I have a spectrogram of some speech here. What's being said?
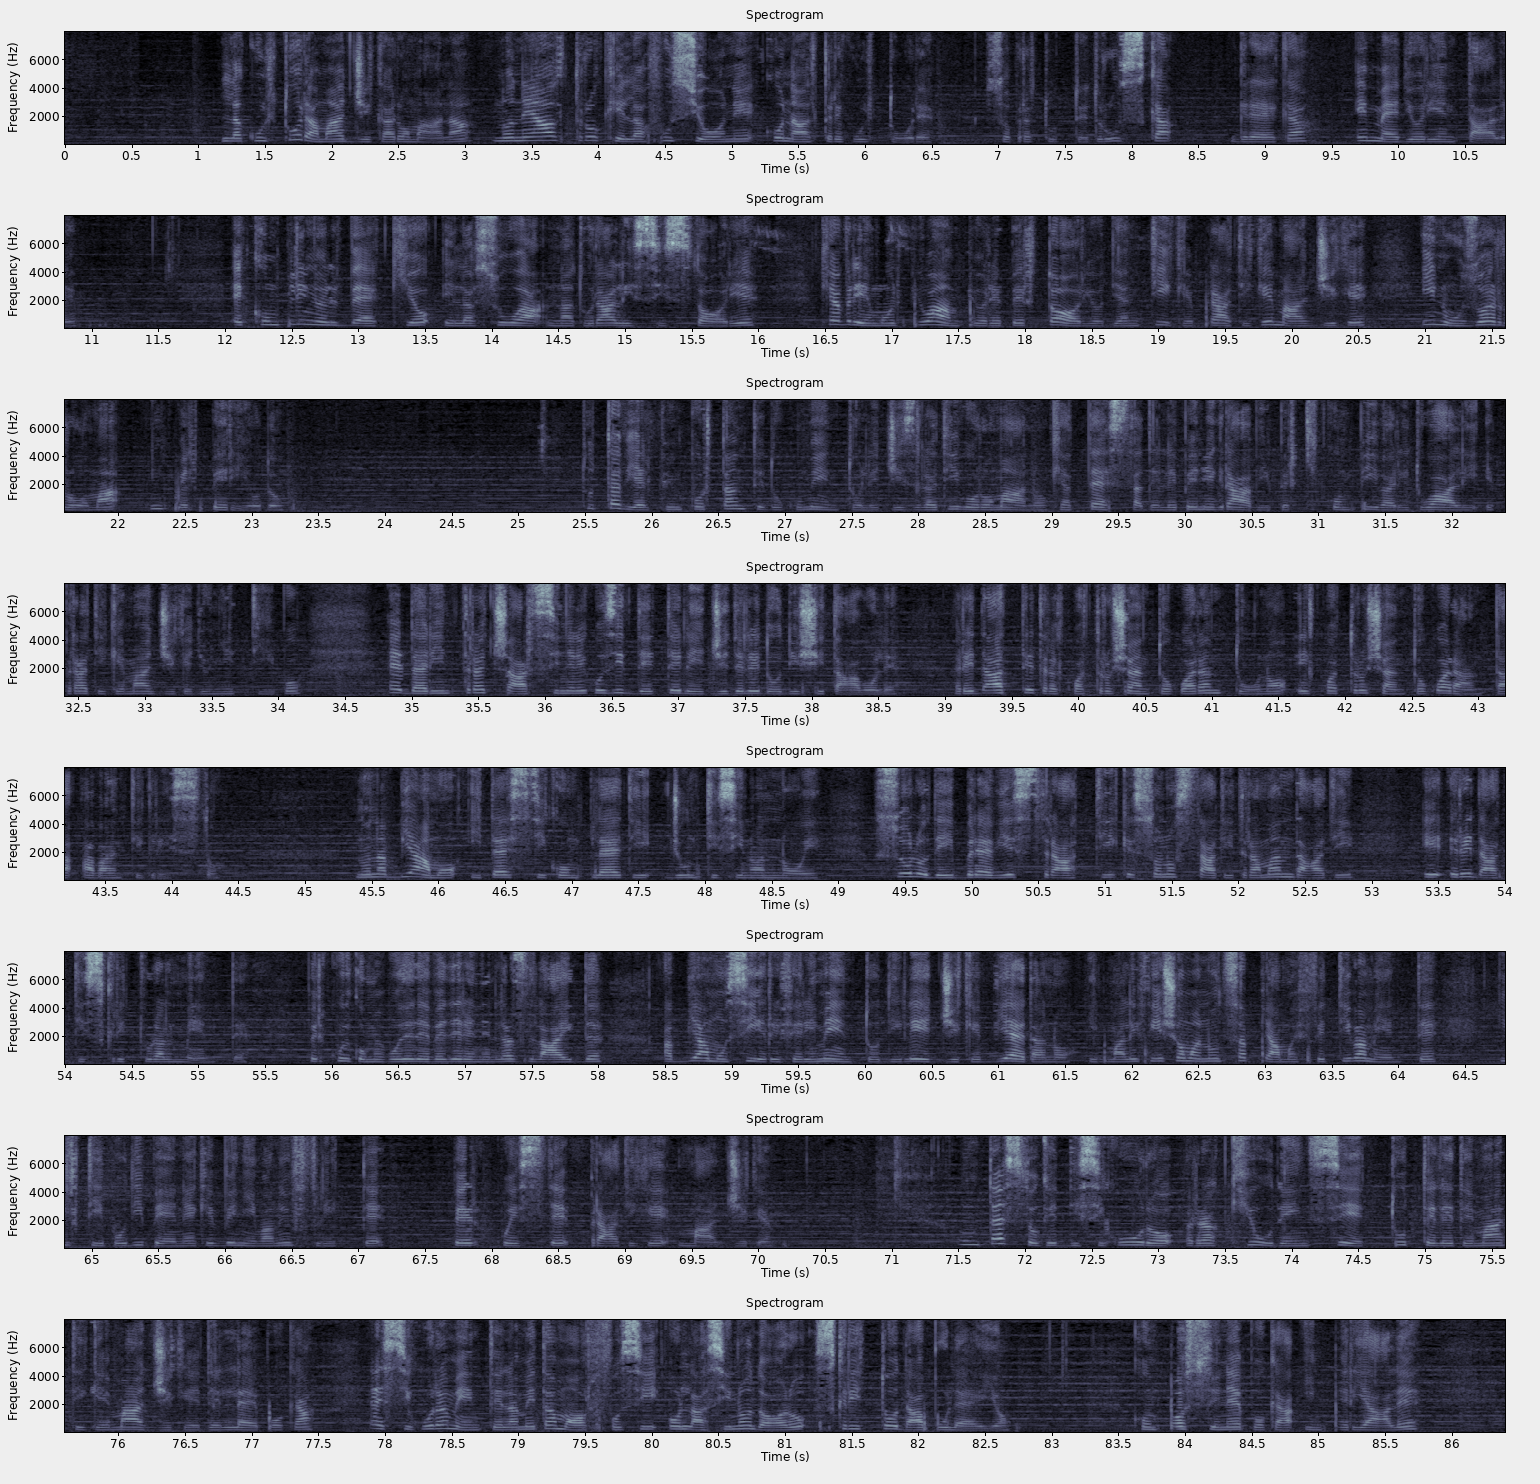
La cultura magica romana non è altro che la fusione con altre culture soprattutto etrusca, greca e medio orientale. È con Plinio il Vecchio e la sua Naturalis Historie che avremo il più ampio repertorio di antiche pratiche magiche in uso a Roma in quel periodo. Tuttavia il più importante documento legislativo romano che attesta delle pene gravi per chi compiva rituali e pratiche magiche di ogni tipo è da rintracciarsi nelle cosiddette leggi delle dodici tavole, redatte tra il 441 e il 440 a.C. Non abbiamo i testi completi giunti sino a noi, solo dei brevi estratti che sono stati tramandati e redatti scritturalmente, per cui come potete vedere nella slide abbiamo sì riferimento di leggi che vietano il maleficio ma non sappiamo effettivamente il tipo di pene che venivano inflitte per queste pratiche magiche. Un testo che di sicuro racchiude in sé tutte le tematiche magiche dell'epoca è sicuramente la Metamorfosi o l'Asino d'Oro scritto da Apuleio. Composto in epoca imperiale,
